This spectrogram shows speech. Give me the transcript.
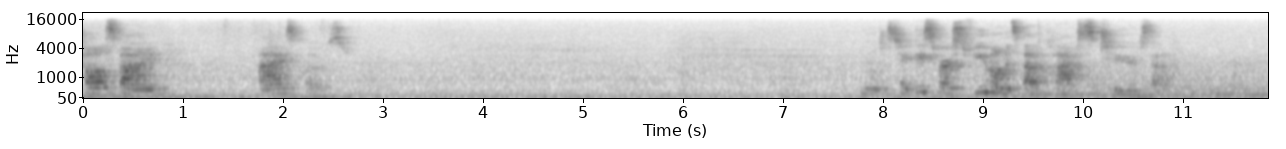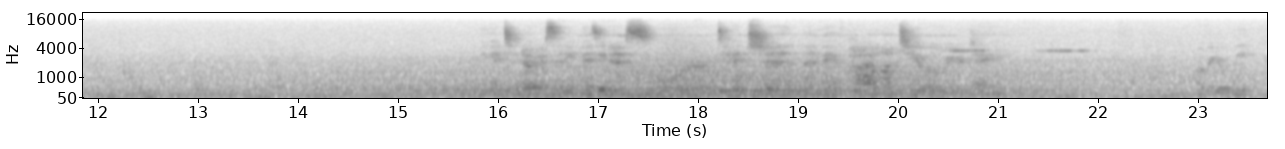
Tall spine, eyes closed. And we'll just take these first few moments of class to settle. Begin to notice any busyness or tension that may have piled onto you over your day, over your week.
